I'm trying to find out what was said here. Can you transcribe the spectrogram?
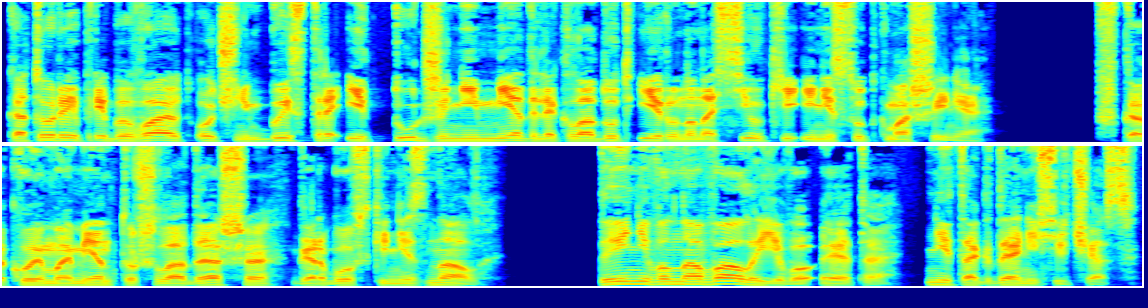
которые прибывают очень быстро и тут же немедля кладут Иру на носилки и несут к машине. В какой момент ушла Даша, Горбовский не знал. Да и не волновало его это, ни тогда, ни сейчас.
